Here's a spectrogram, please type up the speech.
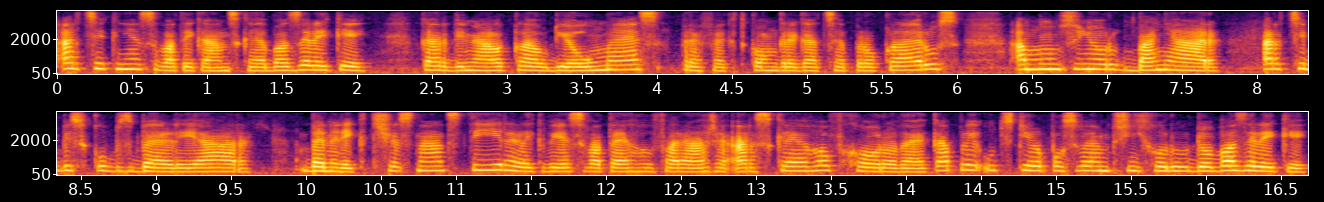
arcikněz vatikánské baziliky, kardinál Claudio Umés, prefekt kongregace pro klérus a monsignor Baňár, arcibiskup z Béliár. Benedikt XVI. relikvie svatého faráře Arského v chórové kapli uctil po svém příchodu do baziliky.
